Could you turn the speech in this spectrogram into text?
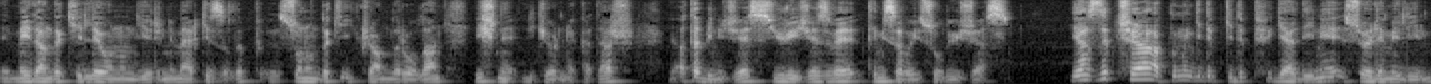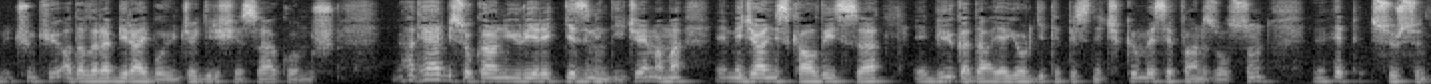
E, Meydandaki Leon'un yerini merkez alıp e, sonundaki ikramları olan vişne likörüne kadar ata bineceğiz, yürüyeceğiz ve temiz havayı soluyacağız. Yazdıkça aklımın gidip gidip geldiğini söylemeliyim. Çünkü adalara bir ay boyunca giriş yasağı konmuş. Hadi her bir sokağını yürüyerek gezinin diyeceğim ama e, mecaliniz kaldıysa e, Büyükada Ayayorgi Tepesi'ne çıkın ve sefanız olsun. E, hep sürsün.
